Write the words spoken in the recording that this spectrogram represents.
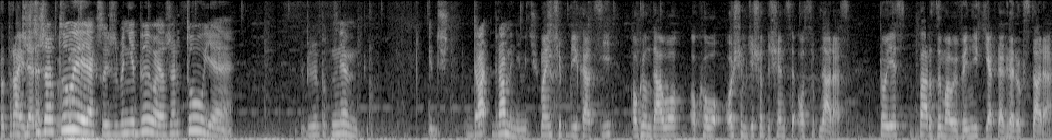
to trailer. Oczywiście żartuję jak coś, żeby nie było, ja żartuję. Żeby potem, nie wiem, kiedyś dra dramy nie mieć. W momencie publikacji oglądało około 80 tysięcy osób naraz. To jest bardzo mały wynik jak na grę Rockstara.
